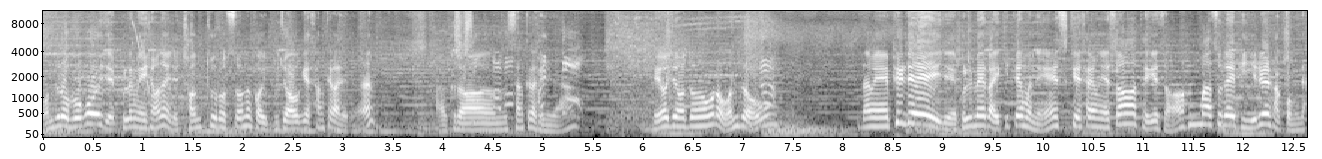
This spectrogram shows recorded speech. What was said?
원드로 보고 이제 블랙메이션은 이제 전투로서는 거의 무적의 상태가 되는 아, 그런 상태가 됩니다. 베어진 어둠으로 원드로우 그 다음에 필드에 이제 불매가 있기 때문에 스킬 사용해서 덱에서 흑마술의 비를 갖고 옵니다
